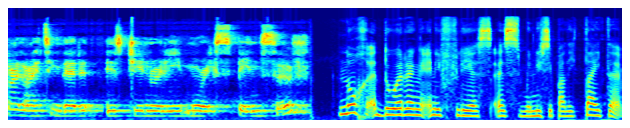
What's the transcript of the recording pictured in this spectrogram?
highlighting that it is generally more expensive. Nog 'n doring in die vlees is munisipaliteite.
